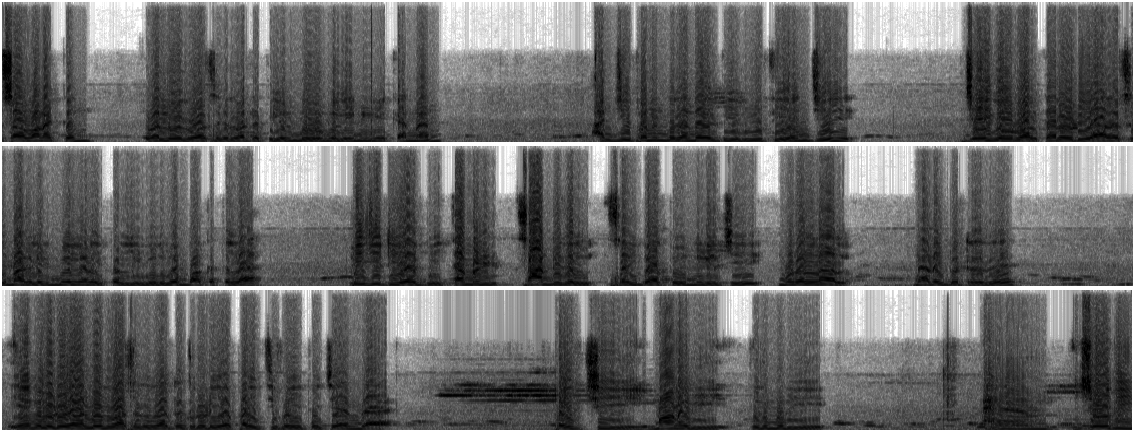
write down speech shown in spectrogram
சார் வணக்கம். வள்ளுவர் வாசகர் வட்டத்திலிருந்து உங்கள் இனிய கண்ணன். அஞ்சு பன்னெண்டு ரெண்டாயிரத்தி இருபத்தி அஞ்சு ஜெயகோபால் கரோடி அரசு மகளிர் மேல்நிலைப் பள்ளி விருகம்பாக்கத்துல பிஜிடிஆர்பி தமிழ் சான்றிதழ் சரிபார்ப்பு நிகழ்ச்சி முதல் நாள் நடைபெற்றது. எங்களுடைய வள்ளுவர் வாசகர் வட்டத்தினுடைய பயிற்சி மையத்தைச் சேர்ந்த பயிற்சி மாணவி திருமதி ஜோதி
